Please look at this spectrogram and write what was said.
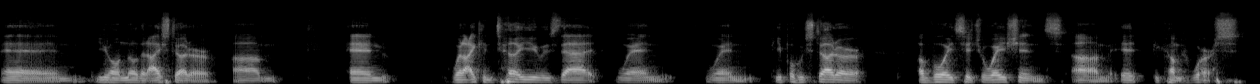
and you all know that I stutter. Um, and what I can tell you is that when, when people who stutter avoid situations, um, it becomes worse.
